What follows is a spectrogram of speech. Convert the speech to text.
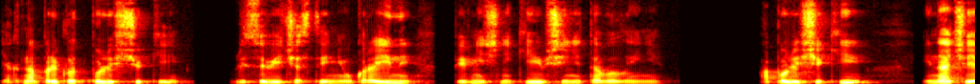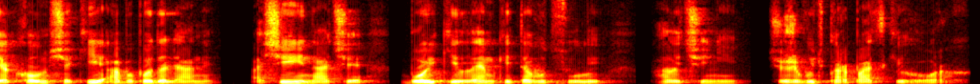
як, наприклад, поліщуки в лісовій частині України, північній Київщині та Волині. А поліщуки іначе як холмщаки або подоляни, а ще іначе бойки, лемки та гуцули в Галичині, що живуть в Карпатських горах.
